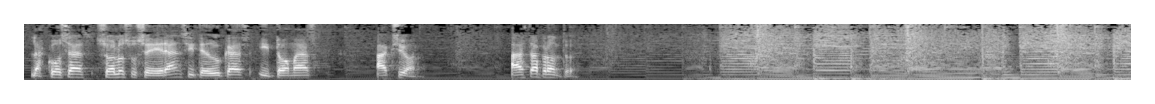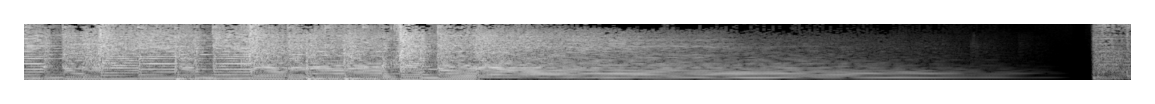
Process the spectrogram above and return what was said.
las cosas solo sucederán si te educas y tomas acción. Hasta pronto.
